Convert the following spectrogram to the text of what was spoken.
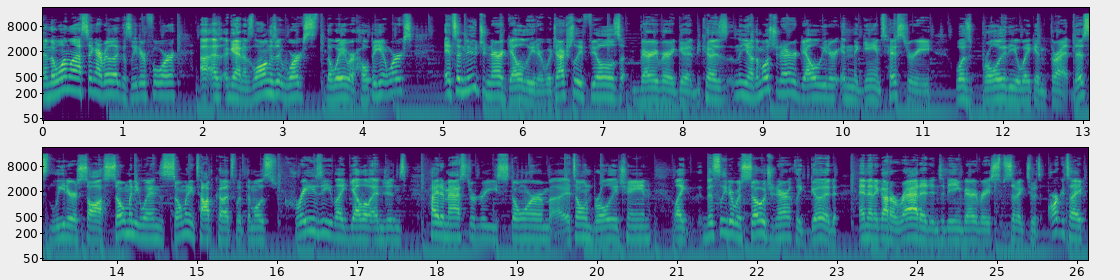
And the one last thing I really like this leader for, uh, as, again, as long as it works the way we're hoping it works, it's a new generic yellow leader which actually feels very very good because you know the most generic yellow leader in the game's history was Broly the Awakened Threat. This leader saw so many wins so many top cuts with the most crazy like yellow engines height of mastery storm uh, its own Broly chain. Like this leader was so generically good and then it got errated into being very very specific to its archetype.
